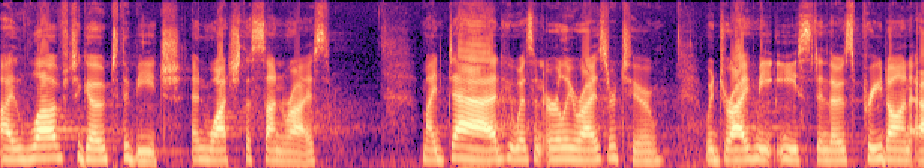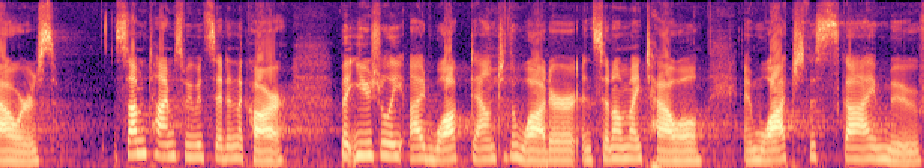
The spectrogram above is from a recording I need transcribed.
I loved to go to the beach and watch the sunrise. My dad, who was an early riser too, would drive me east in those pre dawn hours. Sometimes we would sit in the car but usually I'd walk down to the water and sit on my towel and watch the sky move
